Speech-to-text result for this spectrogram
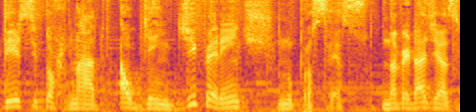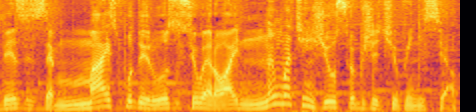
ter se tornado alguém diferente no processo. Na verdade, às vezes é mais poderoso se o herói não atingiu seu objetivo inicial.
